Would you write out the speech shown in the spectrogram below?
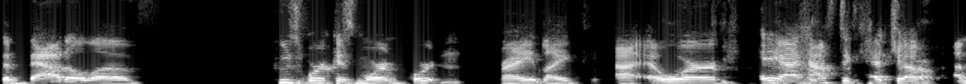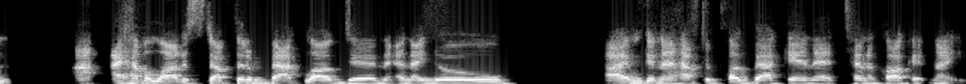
the battle of whose work is more important, right? Like, I, or hey, I have to catch up. I'm, I have a lot of stuff that I'm backlogged in, and I know I'm going to have to plug back in at ten o'clock at night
